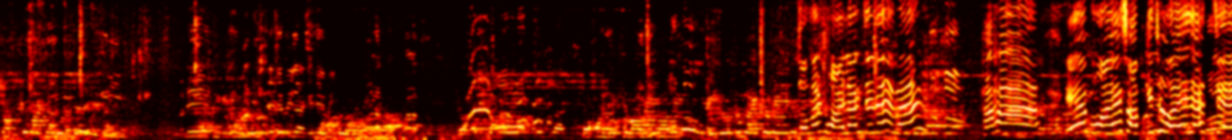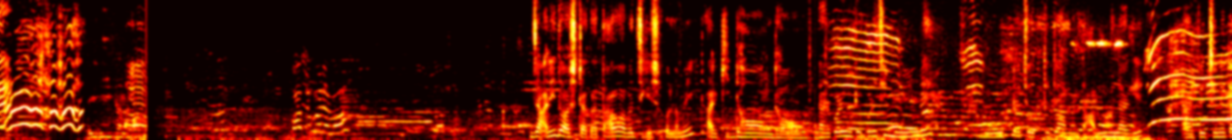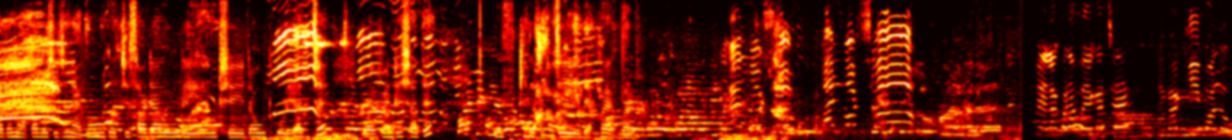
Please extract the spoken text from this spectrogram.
সব চালু আছে তখন দেখতে পাবেন এই নতুন আইটেমে তোমার ভয় লাগছে না এবার? হা হা এ ভয়ে সবকিছু হয়ে যাচ্ছে এই দিনটা কত করে গো জানি দশ টাকা, তাও আবার জিজ্ঞাসা করলাম, এই আর কি, ঢং ঢং। তারপরে উঠে পড়েছি ময়ূরে। ময়ূরটা চড়তে তো আমার দারুণ লাগে। আর পেছনে কটা ন্যাকা বসেছে, ন্যাকাও করছে সাড আউট এই আউট সেই আউট করে যাচ্ছে বয়ফ্রেন্ডের সাথে। উফ, কি লাগছে, দেখো একবার। মেলা হয়ে গেছে, এবার কি বলো?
